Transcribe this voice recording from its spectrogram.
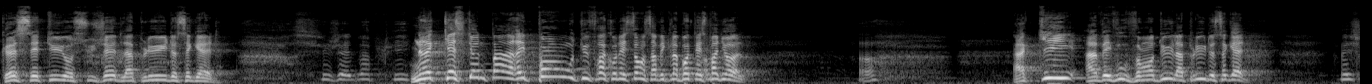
Que sais-tu au sujet de la pluie de Segued Sujet de la pluie. Ne questionne pas, réponds ou tu feras connaissance avec la botte espagnole. Ah. À qui avez-vous vendu la pluie de Segued Mais je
